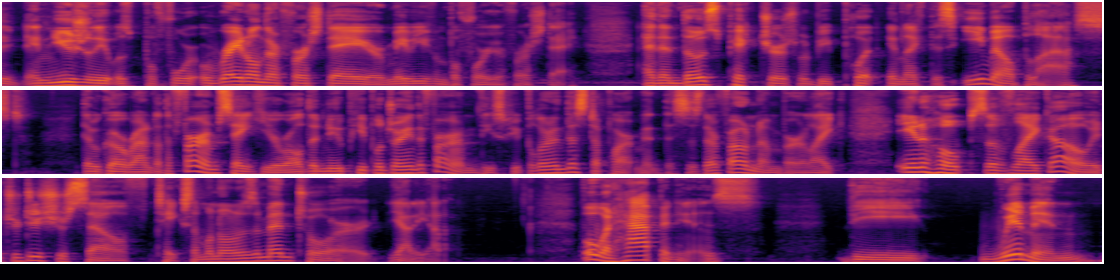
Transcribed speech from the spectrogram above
And usually it was before, right on their first day, or maybe even before your first day. And then those pictures would be put in like this email blast that would go around to the firm saying, here are all the new people joining the firm. These people are in this department. This is their phone number. Like in hopes of like, oh, introduce yourself, take someone on as a mentor, yada yada. But what happened is the women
